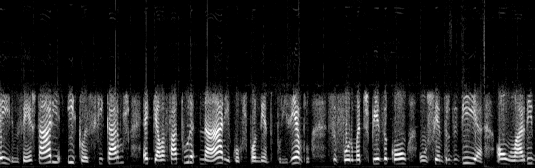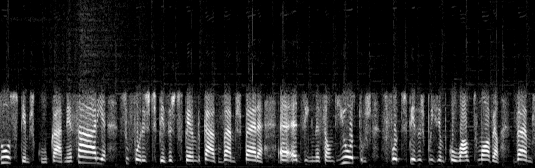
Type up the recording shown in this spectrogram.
a irmos a esta área e classificarmos aquela fatura na área correspondente. Por exemplo, se for uma despesa com um centro de dia ou um lar de idoso, temos que colocar nessa área. Se for as despesas de supermercado, vamos para a, a designação de outros. For despesas, por exemplo, com o automóvel, vamos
